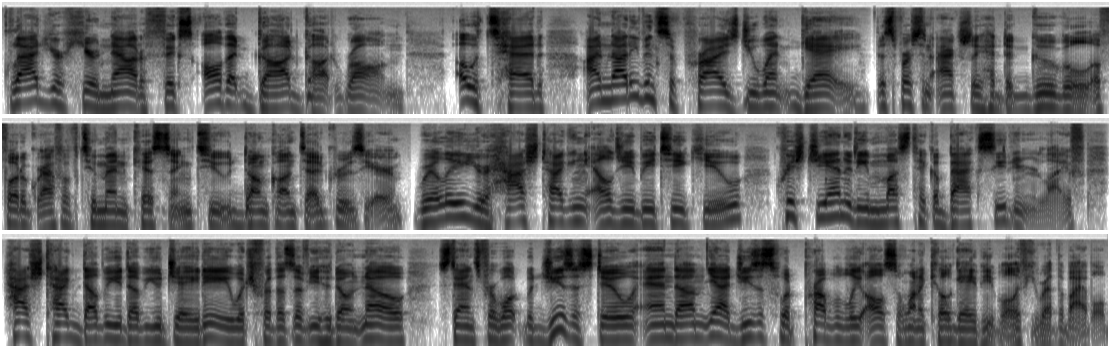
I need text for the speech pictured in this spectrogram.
Glad you're here now to fix all that God got wrong. Oh, Ted, I'm not even surprised you went gay. This person actually had to Google a photograph of two men kissing to dunk on Ted Cruz here. Really? You're hashtagging LGBTQ? Christianity must take a back seat in your life. Hashtag WWJD, which for those of you who don't know, stands for What Would Jesus Do? And um, yeah, Jesus would probably also want to kill gay people if you read the Bible.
